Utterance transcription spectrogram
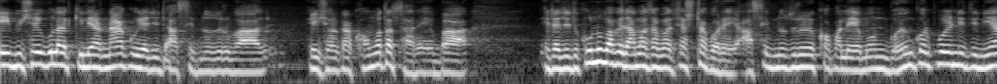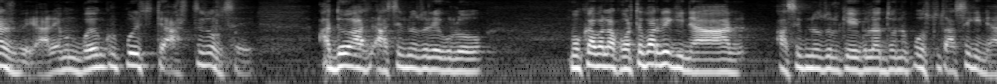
এই বিষয়গুলো ক্লিয়ার না করিয়া যদি আসিফ নজরুল বা এই সরকার ক্ষমতা ছাড়ে বা এটা যদি কোনোভাবে দামাচাপার চেষ্টা করে, আসিফ নজরুলের কপালে এমন ভয়ঙ্কর পরিণতি নিয়ে আসবে আর এমন ভয়ঙ্কর পরিস্থিতি আসতে চলছে, আদৌ আসিফ নজরুল এগুলো মোকাবেলা করতে পারবে কি না আর আসিফ নজরুলকে এগুলোর জন্য প্রস্তুত আছে কি না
